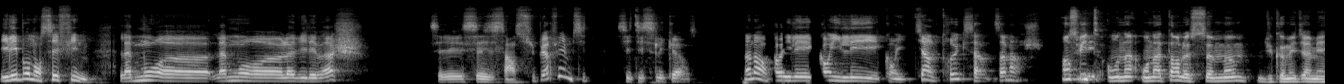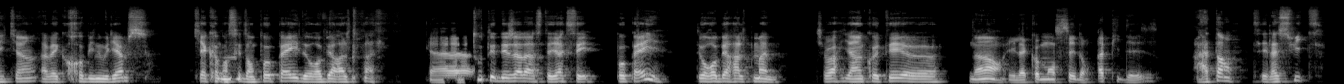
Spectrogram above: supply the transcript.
Il est bon dans ses films. L'amour, euh, l'amour, euh, la vie les vaches. C'est, c'est, c'est un super film, Ci- City Slickers. Non, non, quand il est, quand il est, quand il tient le truc, ça, ça marche. Ensuite, on, a, on atteint le summum du comédien américain avec Robin Williams, qui a commencé dans Popeye de Robert Altman. Euh, Tout est déjà là, c'est-à-dire que c'est Popeye de Robert Altman. Tu vois, il y a un côté. non, non, il a commencé dans Happy Days. Attends, c'est la suite.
